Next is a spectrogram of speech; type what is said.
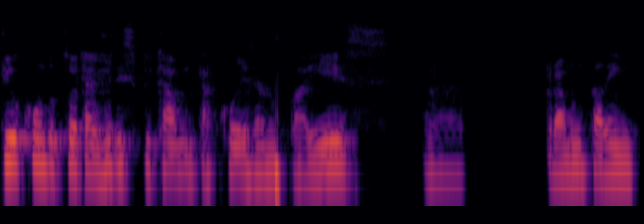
fio condutor que ajuda a explicar muita coisa no país, é, para muito além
